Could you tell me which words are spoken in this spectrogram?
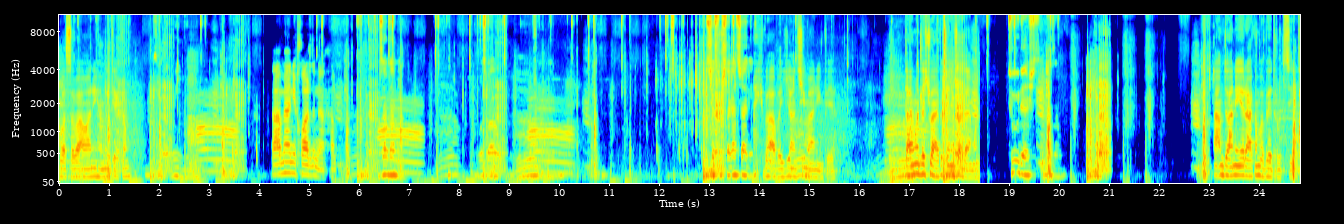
بۆ سەبا ئەوانی هەمووی تێکەم ئامانی خواردنە هەم ای بابا جان چی معنیم پیه دایموند لشو های بخیر نشو دایموند تو دشت ام دوانه یه راکم و بیدرود سید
